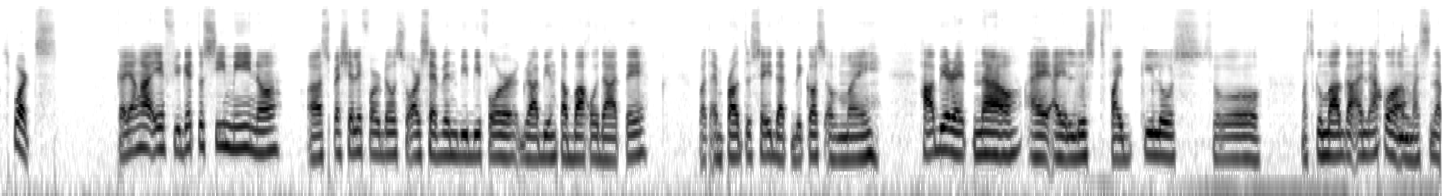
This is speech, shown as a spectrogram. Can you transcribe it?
Sports. Kaya nga, if you get to see me, no, uh, especially for those who are 7B before, grabe yung tabako dati. But I'm proud to say that because of my hobby right now, I, I lost 5 kilos. So, mas gumagaan ako, ah, mas na,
